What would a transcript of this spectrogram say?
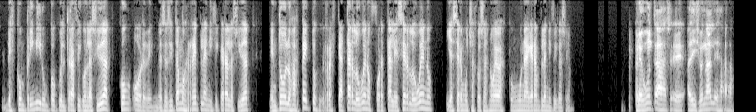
descomprimir un poco el tráfico en la ciudad con orden. Necesitamos replanificar a la ciudad en todos los aspectos, rescatar lo bueno, fortalecer lo bueno y hacer muchas cosas nuevas con una gran planificación. Preguntas eh, adicionales a,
